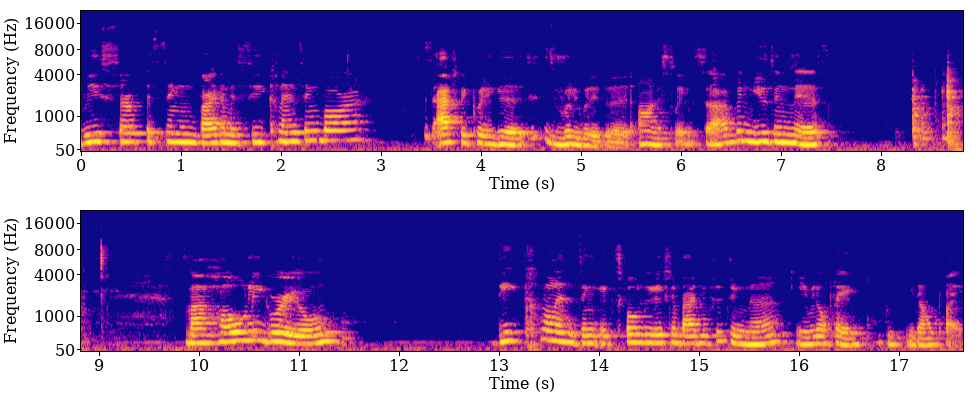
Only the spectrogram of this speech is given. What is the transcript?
resurfacing vitamin C cleansing bar. It's actually pretty good. This is really, really good, honestly. So I've been using this. My Holy Grail Deep Cleansing Exfoliation by Neutrogena. Yeah, we don't play. We, we don't play.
